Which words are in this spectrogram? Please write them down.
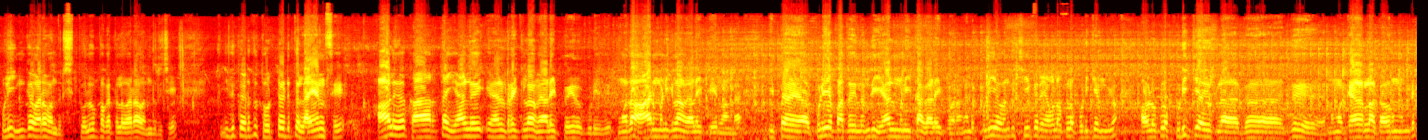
புலி இங்கே வர வந்துருச்சு தொழுவு பக்கத்தில் வர வந்துருச்சு இதுக்கடுத்து தொட்டடுத்து லயன்ஸு ஆளுங்க கரெக்டாக ஏழு ஏழரைக்கெலாம் வேலைக்கு போயிடக்கூடியது மொதல் ஆறு மணிக்கெலாம் வேலைக்கு போயிடுவாங்க இப்போ புளியை பார்த்ததுலேருந்து ஏழு மணிக்கு தான் வேலைக்கு போகிறாங்க அந்த புளியை வந்து சீக்கிரம் எவ்வளோக்குள்ளே பிடிக்க முடியும் அவ்வளோக்குள்ளே பிடிக்க இதுக்குள்ள க- இது நம்ம கேரளா கவர்மெண்ட்டு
